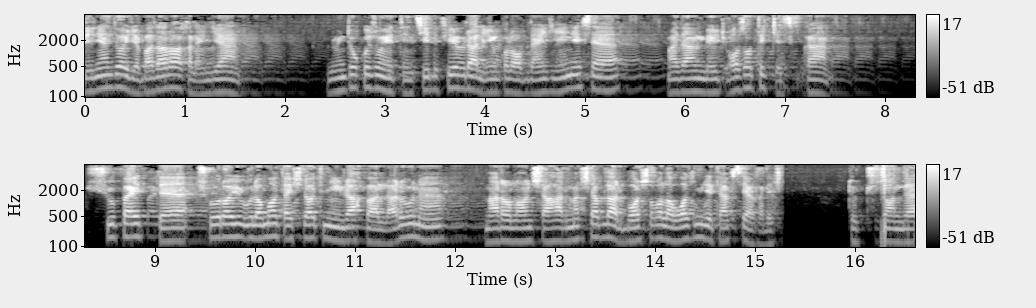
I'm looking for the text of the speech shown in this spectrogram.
degan joyga badarg'a qilingan. 1917-yil fevral inqilobidan keyin esa Madambek ozodlikka chiqqan. Shu paytda Sho'royi ulamo tashkilotining rahbarlari uni Marg'ilon shahar mirshablar boshlig'i lavozimiga tavsiya qilish. Turkistonda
